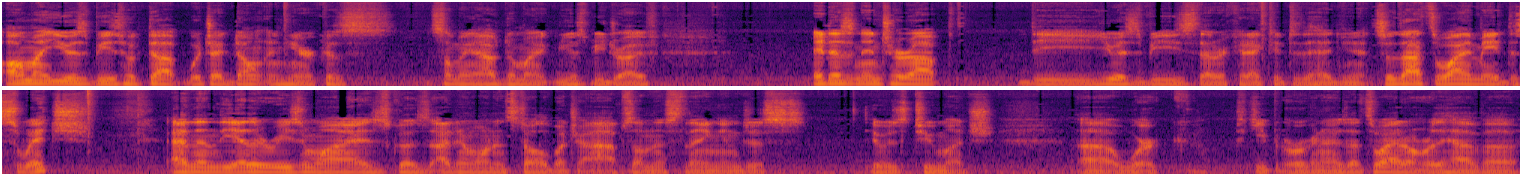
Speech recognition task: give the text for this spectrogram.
all my USBs hooked up, which I don't in here because something I have to my USB drive. It doesn't interrupt the USBs that are connected to the head unit. So that's why I made the switch. And then the other reason why is because I didn't want to install a bunch of apps on this thing and just, it was too much uh, work to keep it organized. That's why I don't really have a,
